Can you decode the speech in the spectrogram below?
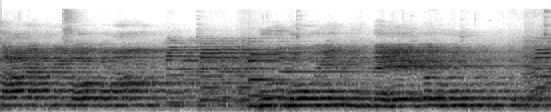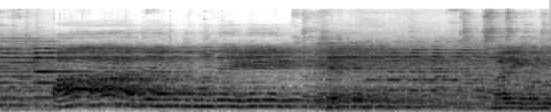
સારથી લોકમાં ગુરુ ગોવિંદે કહ્યું આદ અંત મદે એક છે હરિ ગુરુ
